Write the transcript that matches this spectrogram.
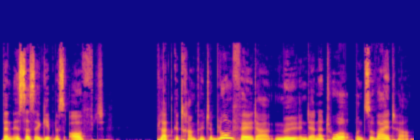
dann ist das Ergebnis oft plattgetrampelte Blumenfelder, Müll in der Natur und so weiter.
